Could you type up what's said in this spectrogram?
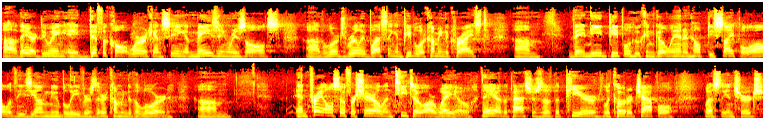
Uh, they are doing a difficult work and seeing amazing results. Uh, the Lord's really blessing, and people are coming to Christ. Um, they need people who can go in and help disciple all of these young new believers that are coming to the Lord. Um, and pray also for Cheryl and Tito Arweo. They are the pastors of the Pier Lakota Chapel Wesleyan Church,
